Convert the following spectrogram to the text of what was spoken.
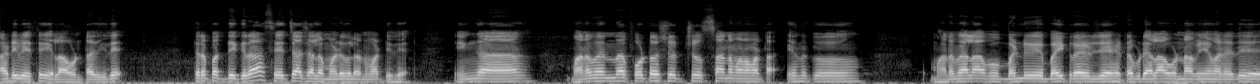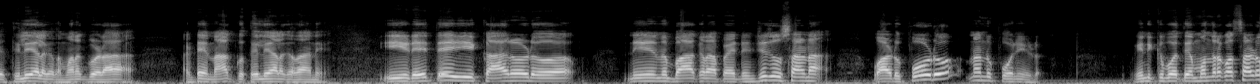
అడవి అయితే ఇలా ఉంటుంది ఇదే. తిరుపతి దగ్గర శేషాచలం అడవులు అనమాట ఇదే. ఇంకా మనం ఎంత ఫోటోషూట్ అనమాట ఎందుకు? మనం ఎలా బండి బైక్ రైడ్ చేసేటప్పుడు ఎలా ఉన్నాం ఏమనేది తెలియాలి కదా మనకు కూడా. అంటే నాకు తెలియాలి కదా అని. ఈడైతే ఈ కారోడు నేను బాకరాపేట నుంచి చూస్తాడా వాడు పోడు నన్ను పోనీయడు. వెనక్కి పోతే ముందరకు వస్తాడు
